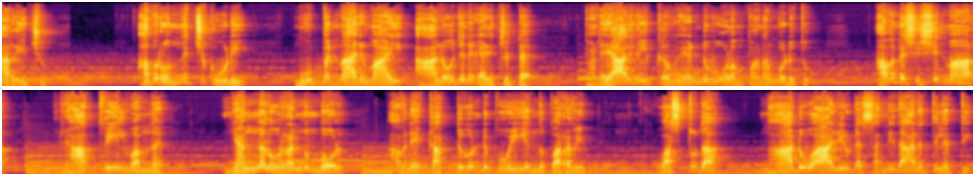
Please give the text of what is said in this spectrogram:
അറിയിച്ചു. അവർ ഒന്നിച്ചു കൂടി മൂപ്പന്മാരുമായി ആലോചന കഴിച്ചിട്ട് പടയാളികൾക്ക് വേണ്ടുവോളം പണം കൊടുത്തു. അവന്റെ ശിഷ്യന്മാർ രാത്രിയിൽ വന്ന് ഞങ്ങൾ ഉറങ്ങുമ്പോൾ അവനെ കട്ടുകൊണ്ടുപോയി എന്ന് പറവിൻ. വസ്തുത നാടുവാഴിയുടെ സന്നിധാനത്തിലെത്തി.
